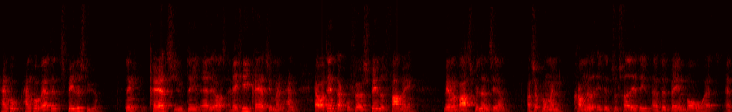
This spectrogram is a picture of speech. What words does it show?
han, kunne, han kunne være den spillestyre. Den kreative del af det også. Han er ikke helt kreativ, men han, han var den, der kunne føre spillet fremad, ved at man bare spillede den til ham. Og så kunne man komme ned i den to tredjedel af den bane, hvor at, at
